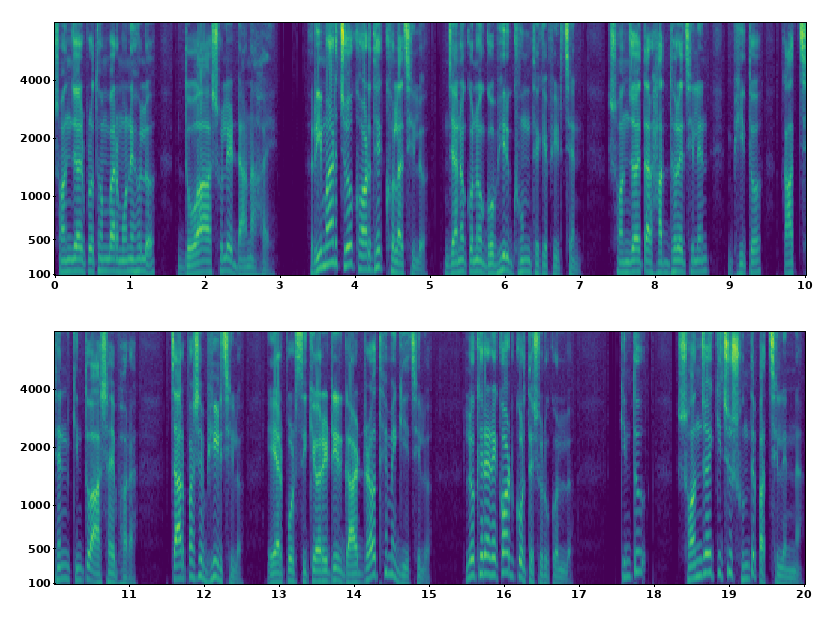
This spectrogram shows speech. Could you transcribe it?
সঞ্জয়ের প্রথমবার মনে হল, দোয়া আসলে ডানা হয়। রিমার চোখ অর্ধেক খোলা ছিল, যেন কোনো গভীর ঘুম থেকে ফিরছেন। সঞ্জয় তার হাত ধরেছিলেন, ভীত, কাঁদছেন, কিন্তু আশায় ভরা। চারপাশে ভিড় ছিল। এয়ারপোর্ট সিকিউরিটির গার্ডরাও থেমে গিয়েছিল। লোকেরা রেকর্ড করতে শুরু করল। কিন্তু সঞ্জয় কিছু শুনতে পাচ্ছিলেন না।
